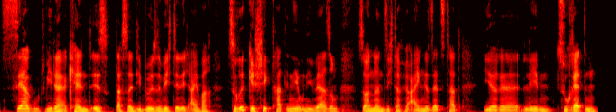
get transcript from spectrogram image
sehr gut wiedererkennt, ist, dass er die Bösewichte nicht einfach zurückgeschickt hat in ihr Universum, sondern sich dafür eingesetzt hat, ihre Leben zu retten.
